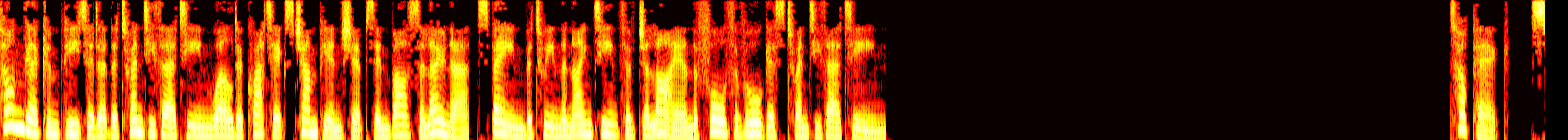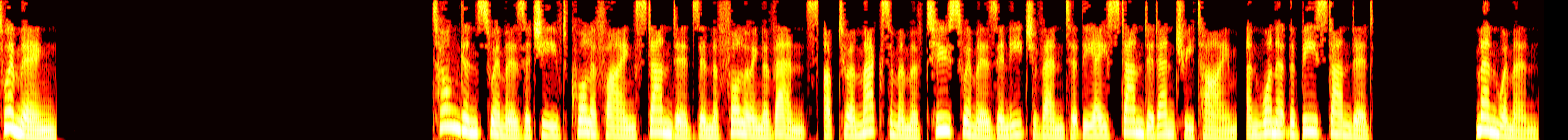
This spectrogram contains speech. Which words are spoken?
Tonga competed at the 2013 World Aquatics Championships in Barcelona, Spain between 19 July and 4 August 2013. Swimming Tongan swimmers achieved qualifying standards in the following events up to a maximum of two swimmers in each event at the A standard entry time, and one at the B standard Men Women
